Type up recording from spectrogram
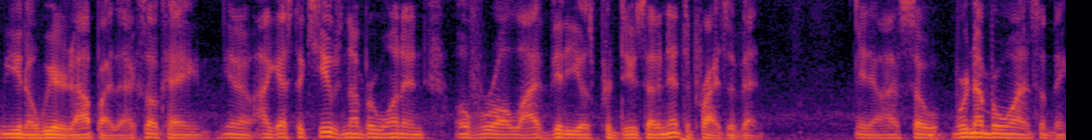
you know, weirded out by that. Because okay, you know, I guess the Cube's number one in overall live videos produced at an enterprise event. You know, so we're number one in something.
